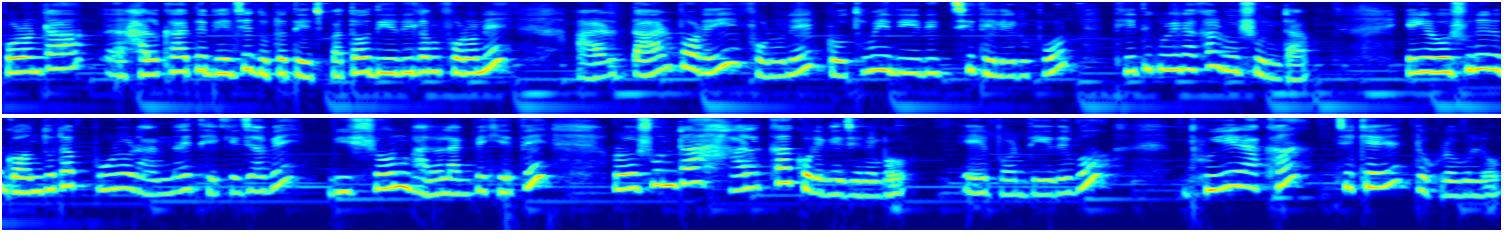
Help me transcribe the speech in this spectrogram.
ফোড়নটা হালকা হাতে ভেজে দুটো তেজপাতাও দিয়ে দিলাম ফোড়নে আর তারপরেই ফোড়নে প্রথমেই দিয়ে দিচ্ছি তেলের উপর থেতু করে রাখা রসুনটা। এই রসুনের গন্ধটা পুরো রান্নায় থেকে যাবে। ভীষণ ভালো লাগবে খেতে। রসুনটা হালকা করে ভেজে নেব। এরপর দিয়ে দেব ধুয়ে রাখা চিকেনের টুকরোগুলো।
